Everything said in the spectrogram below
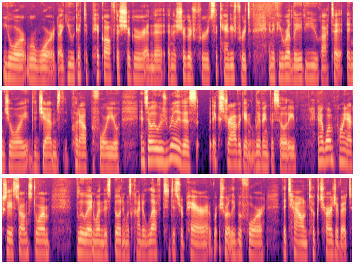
your reward. Like you would get to pick off the sugar and the and the sugared fruits, the candied fruits, and if you were a lady, you got to enjoy the gems put out before you. And so it was really this extravagant living facility. And at one point, actually, a strong storm blew in when this building was kind of left to disrepair shortly before the town took charge of it.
